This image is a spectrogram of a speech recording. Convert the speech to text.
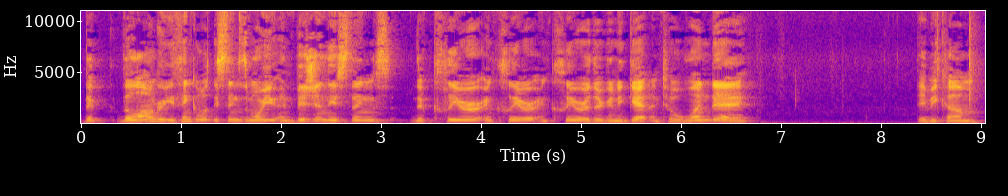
the the longer you think about these things, the more you envision these things, the clearer and clearer and clearer they're going to get until one day they become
